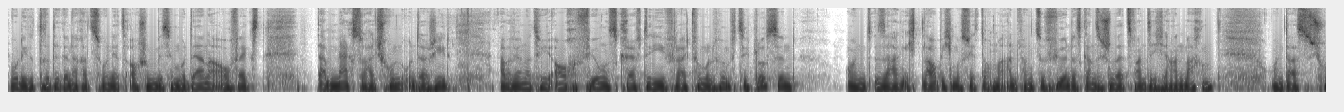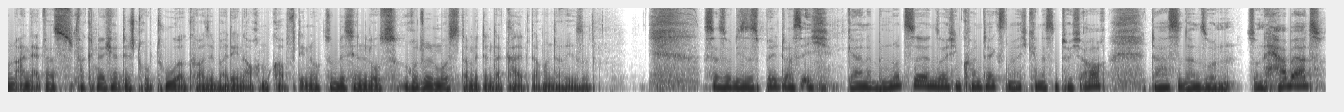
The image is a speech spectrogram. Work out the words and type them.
wo die dritte Generation jetzt auch schon ein bisschen moderner aufwächst. Da merkst du halt schon einen Unterschied. Aber wir haben natürlich auch Führungskräfte, die vielleicht 55 plus sind und sagen, ich glaube, ich muss jetzt doch mal anfangen zu führen, das Ganze schon seit 20 Jahren machen. Und das ist schon eine etwas verknöcherte Struktur quasi bei denen auch im Kopf, die du so ein bisschen losrütteln musst, damit dann der Kalk darunter rieselt. Ist ja so dieses Bild, was ich gerne benutze in solchen Kontexten, weil ich kenne das natürlich auch. Da hast du dann so einen, so einen Herbert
